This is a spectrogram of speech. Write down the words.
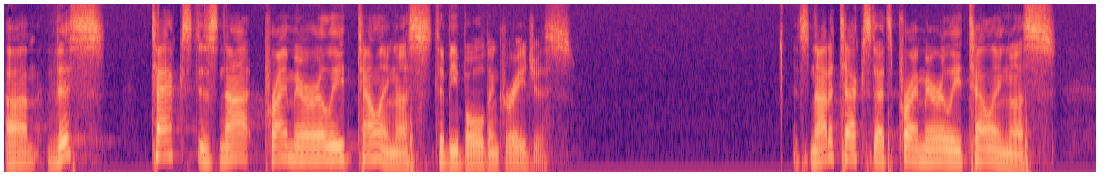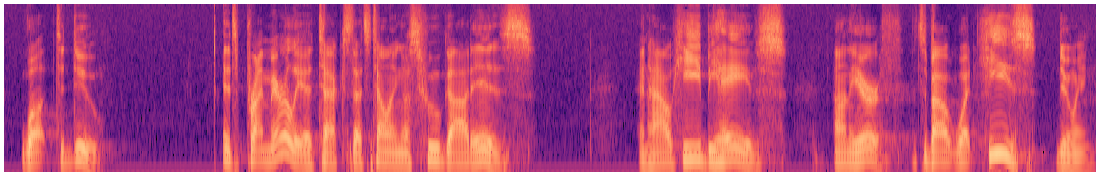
um, this text is not primarily telling us to be bold and courageous. It's not a text that's primarily telling us what to do. It's primarily a text that's telling us who God is and how He behaves on the earth. It's about what He's doing.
